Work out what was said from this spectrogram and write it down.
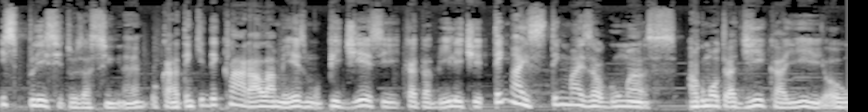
explícitos assim, né? O cara tem que declarar lá mesmo, pedir esse capability. Tem mais, tem mais algumas alguma outra dica aí, ou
